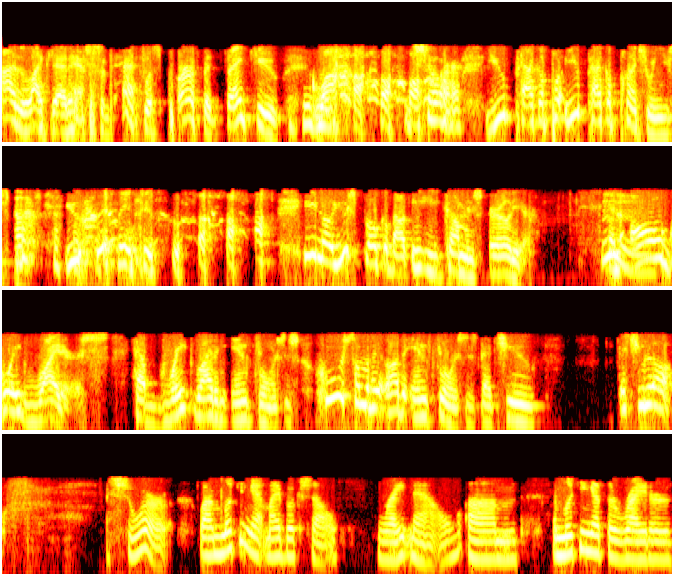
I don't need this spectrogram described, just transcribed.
I like that answer. That was perfect. Thank you. Wow. Sure. You pack a you pack a punch when you speak. you really do. you know, you spoke about E. E. Cummings earlier. Mm. And hmm. all great writers have great writing influences. Who are some of the other influences that you that you love? Sure. Well, I'm looking at my bookshelf right now. Um, I'm looking at the writers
